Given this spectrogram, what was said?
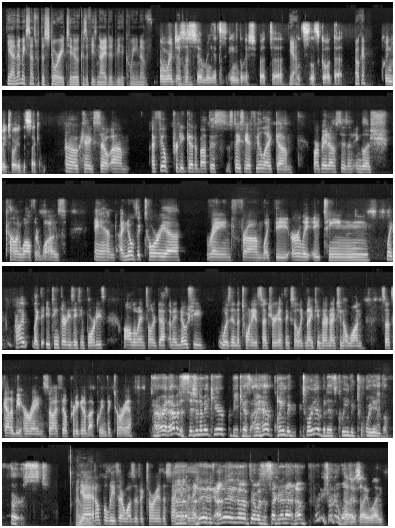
Yeah, and that makes sense with the story too, because if he's knighted, be the queen of. And we're just England. assuming it's English, but uh, yeah, let's let's go with that. Okay. Queen Victoria the second. Okay, so um, I feel pretty good about this, Stacey. I feel like um, Barbados is an English Commonwealth or was, and I know Victoria reigned from like the early 18 like probably like the 1830s 1840s all the way until her death and i know she was in the 20th century i think so like 1900 1901 so it's got to be her reign so i feel pretty good about queen victoria all right i have a decision to make here because i have queen victoria but it's queen victoria the first oh. yeah, I don't believe there was a Victoria the second. Uh, I didn't. I didn't know if there was a second or not, and I'm pretty sure there was. No, there's only one.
